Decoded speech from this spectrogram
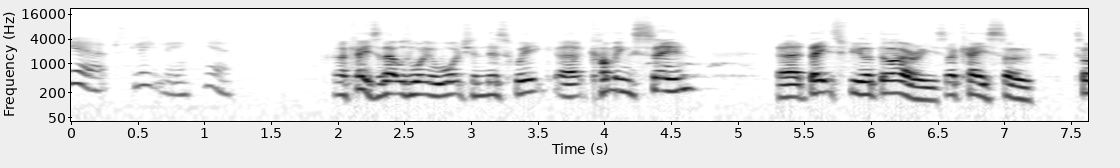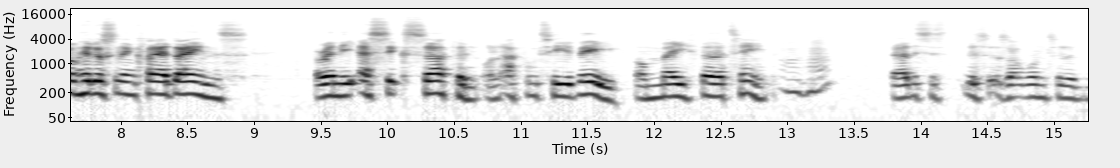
Yeah, absolutely. Yeah. Okay, so that was what you're watching this week. Uh, coming soon, Uh, dates for your diaries. Okay, so Tom Hiddleston and Claire Danes are in the Essex Serpent on Apple TV on May 13th. hmm Uh, this is this is like one to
